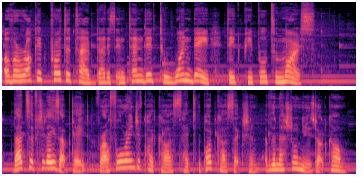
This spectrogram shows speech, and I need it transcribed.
of a rocket prototype that is intended to one day take people to Mars. That's it for today's update. For our full range of podcasts, head to the podcast section of thenationalnews.com.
